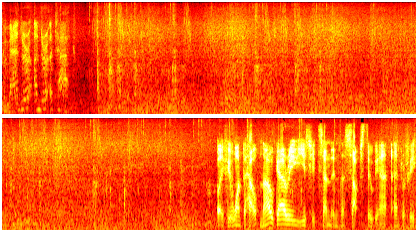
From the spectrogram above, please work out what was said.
Commander under attack. Well, if you want to help now, Gary, you should send in the subs to uh, Entropy.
